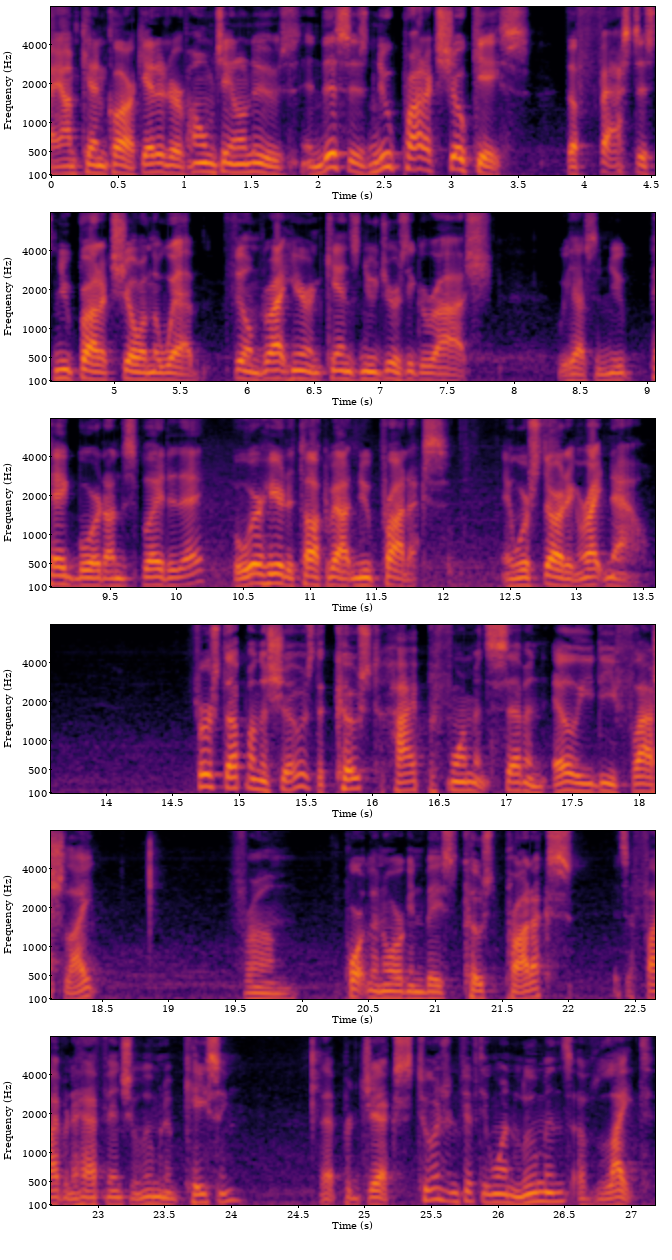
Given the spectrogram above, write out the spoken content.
Hi, I'm Ken Clark, editor of Home Channel News, and this is New Product Showcase, the fastest new product show on the web, filmed right here in Ken's New Jersey garage. We have some new pegboard on display today, but we're here to talk about new products, and we're starting right now. First up on the show is the Coast High Performance 7 LED flashlight from Portland, Oregon based Coast Products. It's a 5.5 inch aluminum casing that projects 251 lumens of light.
